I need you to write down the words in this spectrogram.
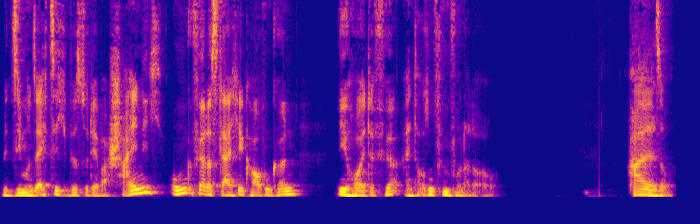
mit 67 wirst du dir wahrscheinlich ungefähr das gleiche kaufen können wie heute für 1500 Euro. Also,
